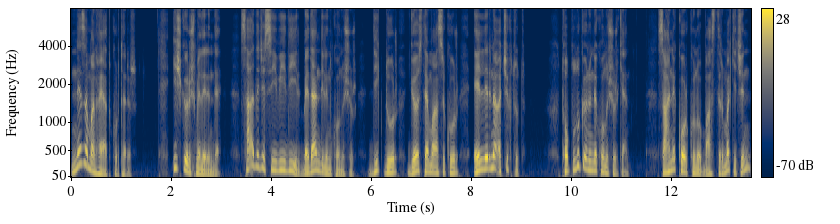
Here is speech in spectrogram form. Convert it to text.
ne zaman hayat kurtarır? İş görüşmelerinde sadece CV değil beden dilin konuşur. Dik dur, göz teması kur, ellerini açık tut. Topluluk önünde konuşurken sahne korkunu bastırmak için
